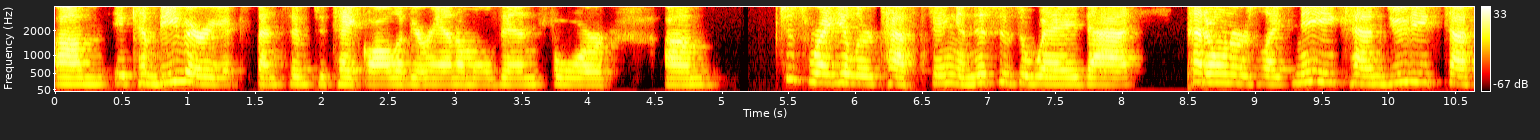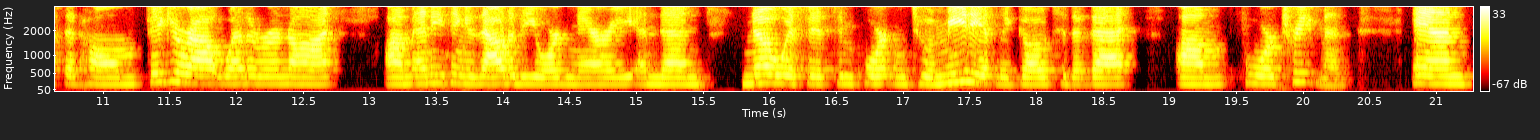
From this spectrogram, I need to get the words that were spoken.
um, it can be very expensive to take all of your animals in for um, just regular testing. And this is a way that pet owners like me can do these tests at home, figure out whether or not um, anything is out of the ordinary, and then know if it's important to immediately go to the vet um, for treatment. And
